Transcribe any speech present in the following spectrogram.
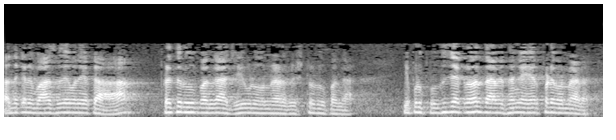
అందుకని వాసుదేవుని యొక్క ప్రతిరూపంగా జీవుడు ఉన్నాడు విష్ణు రూపంగా. ఇప్పుడు పృథు చక్రవర్తి ఆ విధంగా ఏర్పడి ఉన్నాడు.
